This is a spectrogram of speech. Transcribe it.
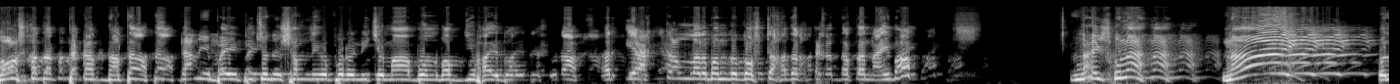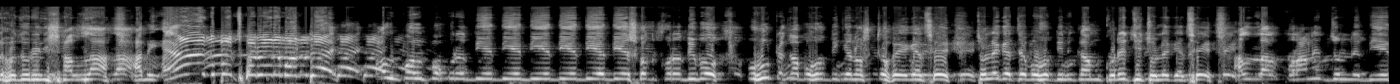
দশ হাজার টাকার দাতা ডানে পায়ে পিছনে সামনে উপরে নিচে মা, বোন বাবজি ভাই আর একটা আল্লাহর বান্দা দশটা হাজার টাকার দাতা নাই বাপ? নাই শোনা নাই? বলে, হজুর ইনশাল্লাহ আমি এক বছরের মধ্যে অল্প অল্প করে দিয়ে দিয়ে দিয়ে দিয়ে দিয়ে দিয়ে শোধ করে দিব। বহু টাকা বহু দিকে নষ্ট হয়ে গেছে। চলে গেছে বহু দিন কাম করেছি, চলে গেছে। আল্লাহ কোরআনের জন্য দিয়ে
